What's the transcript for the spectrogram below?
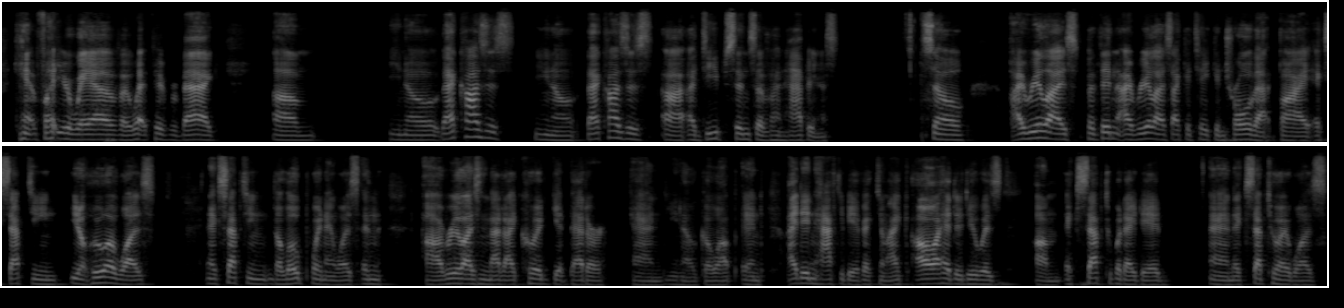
can't fight your way out of a wet paper bag, um, you know that causes you know that causes uh, a deep sense of unhappiness. So I realized, but then I realized I could take control of that by accepting you know who I was and accepting the low point I was and uh, realizing that I could get better and you know go up and I didn't have to be a victim. I all I had to do was um, accept what I did and accept who I was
